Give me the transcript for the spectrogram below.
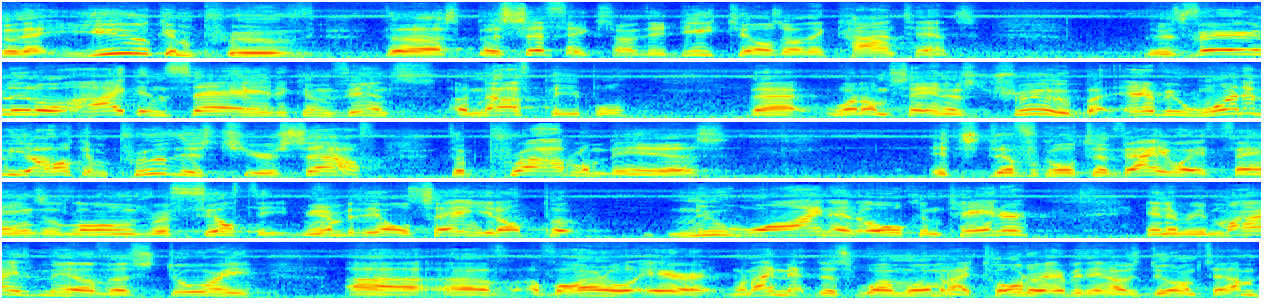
so that you can prove the specifics or the details or the contents. There's very little I can say to convince enough people that what I'm saying is true, but every one of y'all can prove this to yourself. The problem is, it's difficult to evaluate things as long as we're filthy. Remember the old saying, you don't put new wine in an old container? And it reminds me of a story uh, of, of, Arnold Ehret. When I met this one woman, I told her everything I was doing. I said, I'm,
